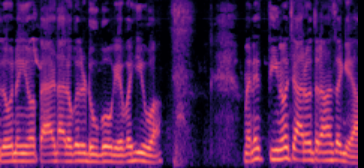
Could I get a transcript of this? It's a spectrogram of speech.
दो नैया में पैर डालोगे तो डूबोगे, वही हुआ। मैंने तीनों चारों तरह से गया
